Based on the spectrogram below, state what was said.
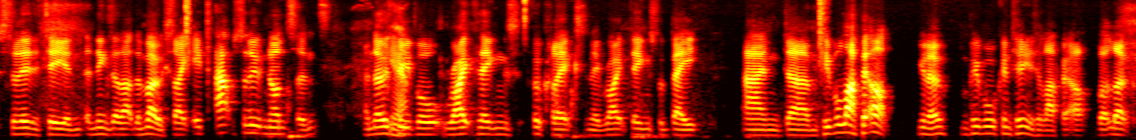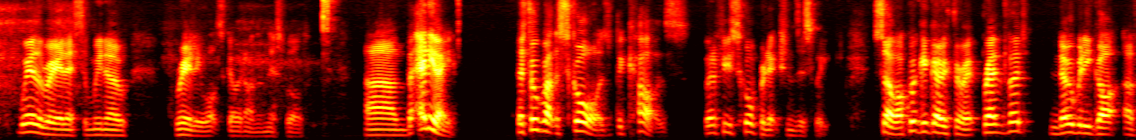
solidity and, and things like that the most? Like it's absolute nonsense. And those yeah. people write things for clicks and they write things for bait, and um, people lap it up, you know, and people will continue to lap it up. But look, we're the realists and we know really what's going on in this world. Um, but anyway, let's talk about the scores because we had a few score predictions this week. So I'll quickly go through it. Brentford, nobody got a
